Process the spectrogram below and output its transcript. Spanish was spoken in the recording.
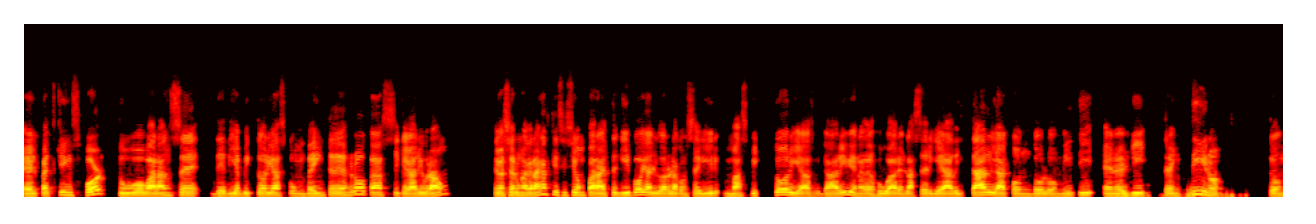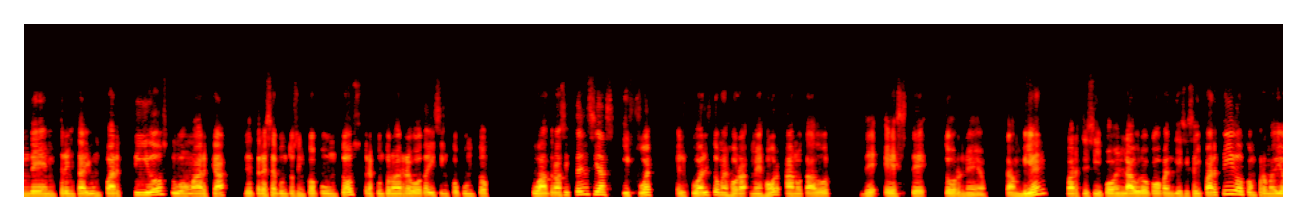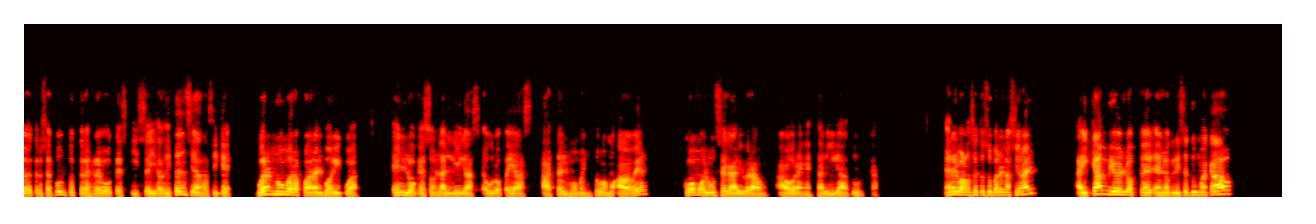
el Petkin Sport tuvo balance de 10 victorias con 20 derrotas, así que Gary Brown debe ser una gran adquisición para este equipo y ayudarle a conseguir más victorias. Gary viene de jugar en la Serie A de Italia con Dolomiti Energy Trentino, donde en 31 partidos tuvo marca de 13.5 puntos, 3.9 rebotes y 5.4 asistencias y fue el cuarto mejor, anotador de este torneo. También participó en la Eurocopa en 16 partidos con promedio de 13 puntos, 3 rebotes y 6 asistencias, así que buenos números para el Boricua en lo que son las ligas europeas hasta el momento. Vamos a ver cómo luce Gary Brown ahora en esta liga turca. En el baloncesto superior nacional hay cambios en los, en los grises de Macao.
